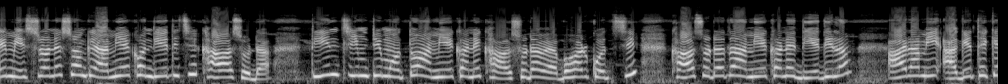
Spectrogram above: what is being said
এই মিশ্রণের সঙ্গে আমি এখন দিয়ে দিচ্ছি খাওয়া সোডা। তিন চিমটি মতো আমি এখানে খাওয়া সোডা ব্যবহার করছি। খাওয়া সোডাটা আমি এখানে দিয়ে দিলাম। আর আমি আগে থেকে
